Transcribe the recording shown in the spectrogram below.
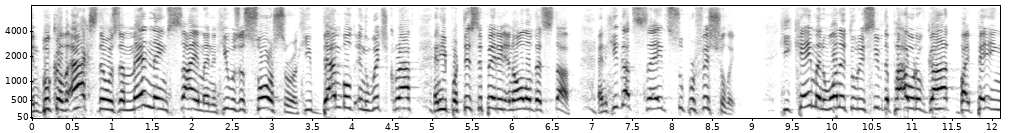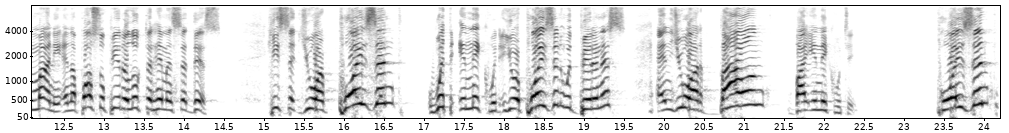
In book of Acts there was a man named Simon and he was a sorcerer. He dabbled in witchcraft and he participated in all of that stuff. And he got saved superficially. He came and wanted to receive the power of God by paying money and Apostle Peter looked at him and said this. He said, you are poisoned with iniquity. You are poisoned with bitterness and you are bound by iniquity. Poisoned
